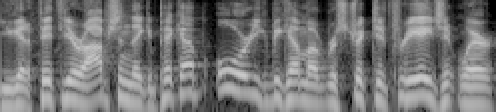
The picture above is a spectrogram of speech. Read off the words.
you get a fifth year option they can pick up, or you can become a restricted free agent where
